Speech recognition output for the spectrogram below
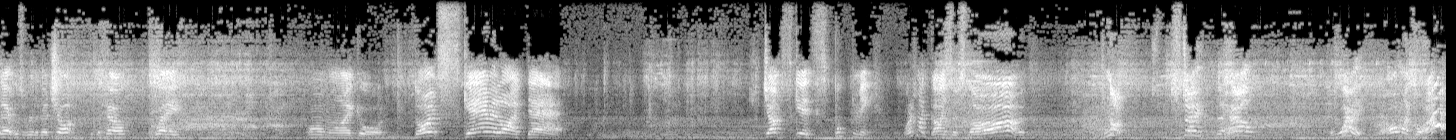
That was a really bad shot. Get the hell away. Oh my god. Don't scare me like that! Jump scared spooked me. Why is my guy so slow? No! Stay the hell away! Oh my god! Ah!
